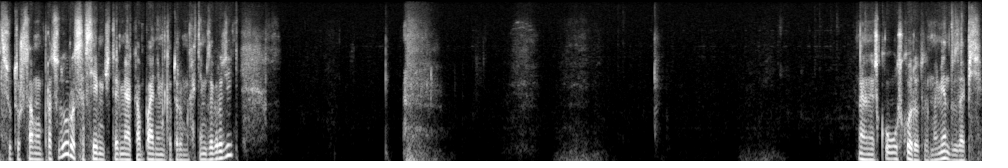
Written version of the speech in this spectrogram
всю ту же самую процедуру со всеми четырьмя компаниями, которые мы хотим загрузить. Наверное, ускорю этот момент в записи.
